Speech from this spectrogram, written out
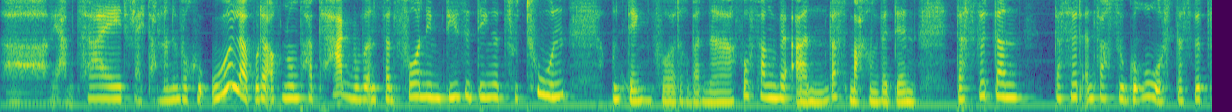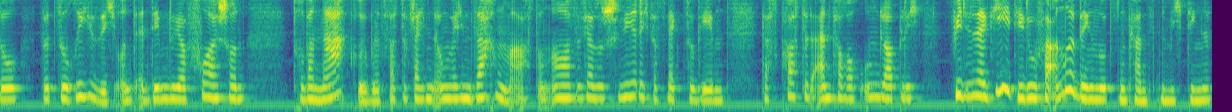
oh, wir haben Zeit, vielleicht auch mal eine Woche Urlaub oder auch nur ein paar Tage, wo wir uns dann vornehmen, diese Dinge zu tun und denken vorher darüber nach, wo fangen wir an, was machen wir denn? Das wird dann, das wird einfach so groß, das wird so, wird so riesig und indem du ja vorher schon drüber nachgrübelst, was du vielleicht mit irgendwelchen Sachen machst und oh, es ist ja so schwierig, das wegzugeben. Das kostet einfach auch unglaublich viel Energie, die du für andere Dinge nutzen kannst, nämlich Dinge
